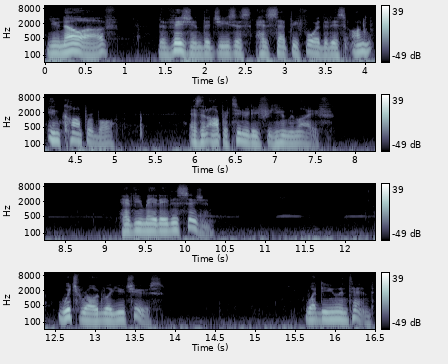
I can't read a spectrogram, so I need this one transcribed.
You know of the vision that Jesus has set before that is un- incomparable as an opportunity for human life. Have you made a decision? Which road will you choose? What do you intend?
